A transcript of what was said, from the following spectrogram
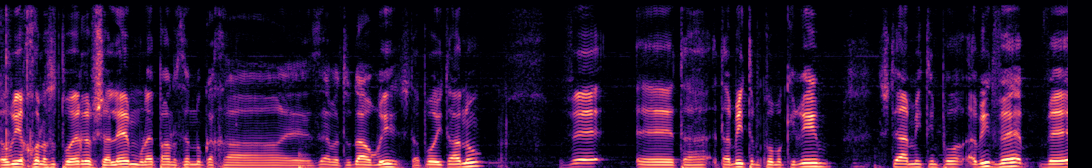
אורי יכול לעשות פה ערב שלם, אולי פעם נעשה לנו ככה אה, זה, אבל תודה אורי, שאתה פה איתנו. ואת את עמית אתם כבר מכירים, שתי עמיתים פה, עמית. ו...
